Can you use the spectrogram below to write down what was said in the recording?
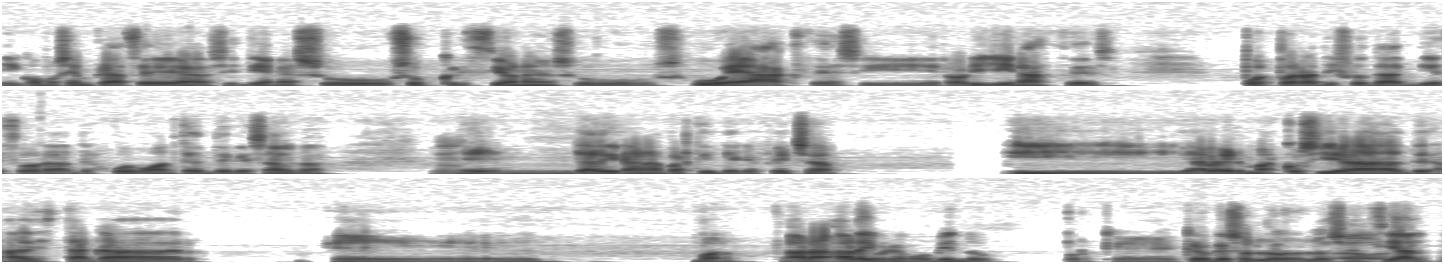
Y como siempre hace EA, si tienes sus suscripciones, sus EA Access y el Origin Access, pues podrás disfrutar 10 horas de juego antes de que salga. Mm. ya dirán a partir de qué fecha. Y a ver, más cosillas a destacar. Eh, bueno, ahora, ahora iremos viendo porque creo que eso es lo esencial.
